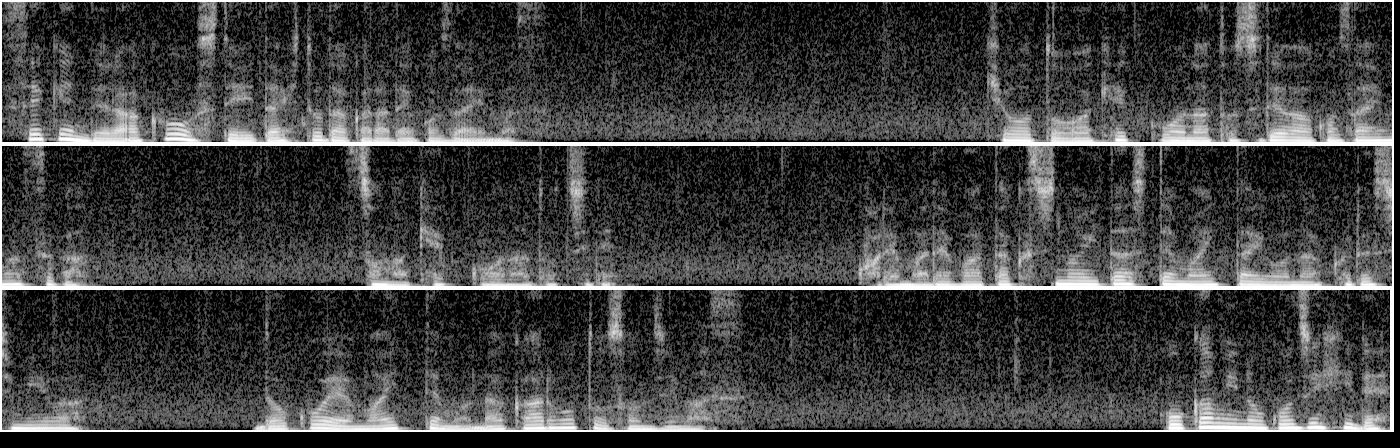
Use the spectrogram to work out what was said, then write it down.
世間で楽をしていた人だからでございます。京都は結構な土地ではございますがその結構な土地でこれまで私のいたしてまいったような苦しみはどこへ参ってもなかろうと存じます。お上のご慈悲で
